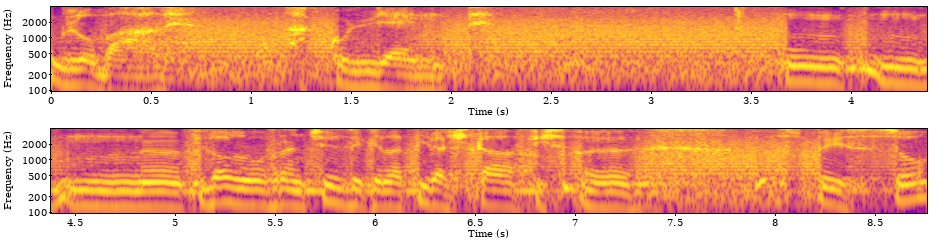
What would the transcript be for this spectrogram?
globale, accogliente. Un, un, un, filosofo francese che la Pira citava eh, spesso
